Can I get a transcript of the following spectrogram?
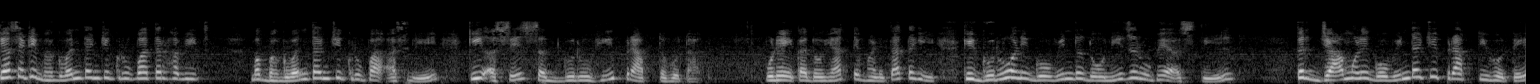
त्यासाठी भगवंतांची कृपा तर हवीच. मग भगवंतांची कृपा असली की असे सद्गुरूही प्राप्त होतात. पुढे एका दोह्यात ते म्हणतातही की गुरु आणि गोविंद दोन्ही जर उभे असतील तर ज्यामुळे गोविंदाची प्राप्ती होते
